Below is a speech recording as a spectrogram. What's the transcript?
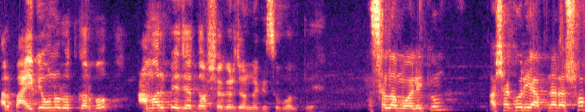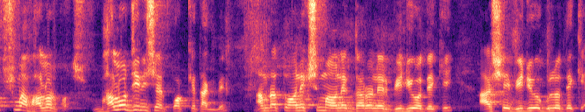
আর ভাইকে অনুরোধ করব, আমার পেজের দর্শকের জন্য কিছু বলতে। আসসালামু আলাইকুম। আশা করি আপনারা সবসময় ভালোর ভালো জিনিসের পক্ষে থাকবেন। আমরা তো অনেক সময় অনেক ধরনের ভিডিও দেখি, আর সেই ভিডিওগুলো দেখে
